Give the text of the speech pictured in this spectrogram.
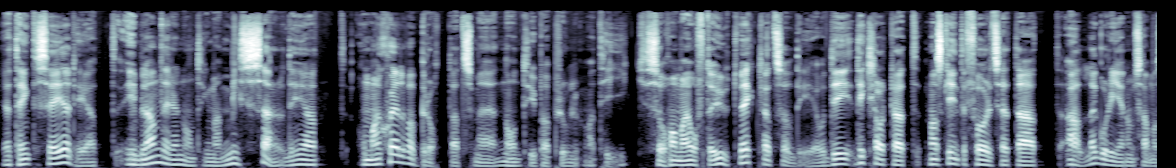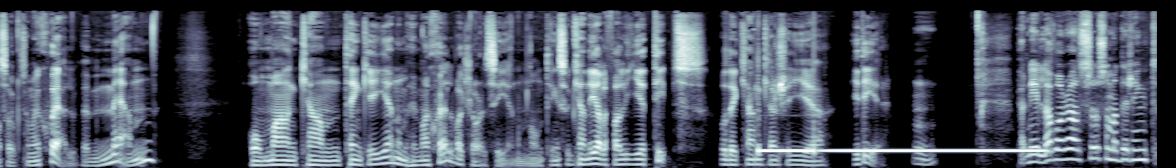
Jag tänkte säga det att ibland är det någonting man missar. Det är att om man själv har brottats med någon typ av problematik så har man ofta utvecklats av det. Och det, det är klart att man ska inte förutsätta att alla går igenom samma sak som en själv. Men om man kan tänka igenom hur man själv har klarat sig igenom någonting så kan det i alla fall ge tips och det kan kanske ge idéer. Mm. Pernilla var det alltså som hade ringt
